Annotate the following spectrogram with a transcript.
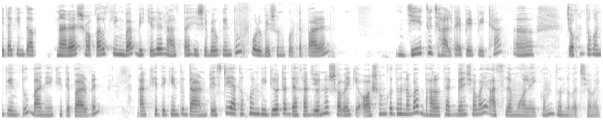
এটা কিন্তু আপনারা সকাল কিংবা বিকেলের নাস্তা হিসেবেও কিন্তু পরিবেশন করতে পারেন। যেহেতু ঝাল টাইপের পিঠা যখন তখন কিন্তু বানিয়ে খেতে পারবেন। আর খেতে কিন্তু দারুণ টেস্টি। এতক্ষণ ভিডিওটা দেখার জন্য সবাইকে অসংখ্য ধন্যবাদ। ভালো থাকবেন সবাই। আসসালামু আলাইকুম। ধন্যবাদ সবাইকে।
